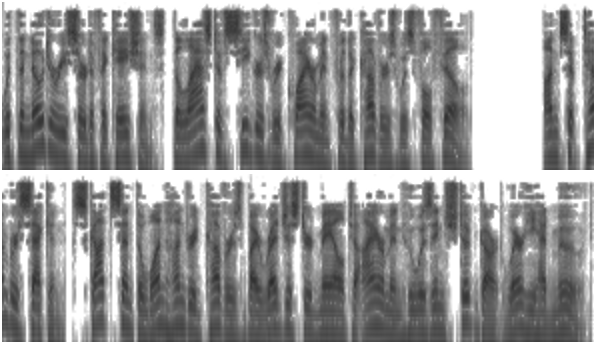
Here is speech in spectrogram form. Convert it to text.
With the notary certifications, the last of Sieger's requirement for the covers was fulfilled. On September 2, Scott sent the 100 covers by registered mail to Eiermann who was in Stuttgart where he had moved.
